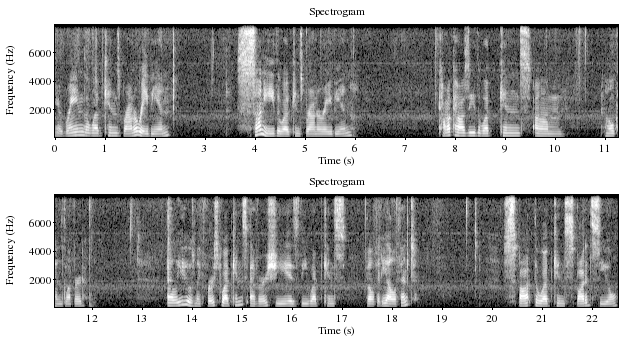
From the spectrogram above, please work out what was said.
Yeah, Rain, the Webkinz Brown Arabian. Sunny, the Webkinz Brown Arabian. Kamikaze, the Webkinz, um, Wilkins Leopard. Ellie, who was my first Webkinz ever. She is the Webkinz Velvety Elephant. Spot, the Webkinz Spotted Seal.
